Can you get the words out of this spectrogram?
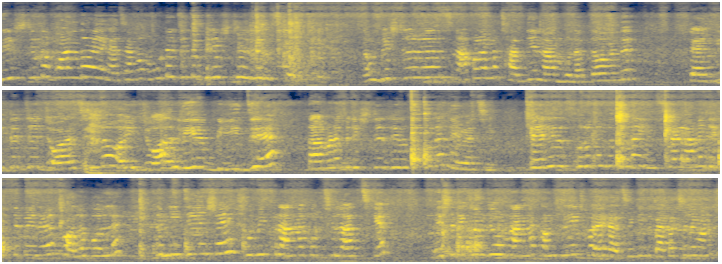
বৃষ্টি তো বন্ধ হয়ে গেছে এখন উঠেছি তো বৃষ্টির রিলস করতে এখন বৃষ্টির রিলস না করে আমরা ছাদ দিয়ে নামবো না। তো আমাদের ট্যাঙ্কিতে যে জল ছিল, ওই জল দিয়ে ভিজে তারপরে বৃষ্টির রিলস করে নেমেছি। সেই রিলসগুলো কিন্তু তোমরা ইনস্টাগ্রামে দেখতে পেয়ে যাবে ফলো করলে। তো নিচে এসে সুমিত রান্না করছিল আজকে। এসে দেখলাম যে ওর রান্না কমপ্লিট হয়ে গেছে, কিন্তু ব্যাপার ছেলে মানুষ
